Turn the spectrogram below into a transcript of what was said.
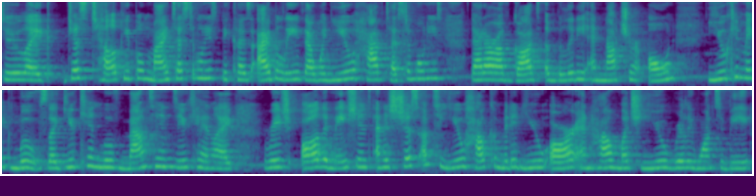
to like just tell people my testimonies because I believe that when you have testimonies that are of God's ability and not your own, you can make moves. Like you can move mountains, you can like reach all the nations, and it's just up to you how committed you are and how much you really want to be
